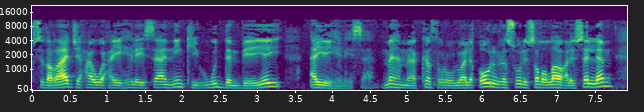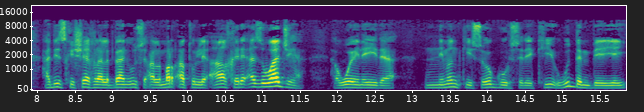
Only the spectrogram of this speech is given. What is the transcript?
sida raajixa waxay helaysaa ninkii ugu dambeeyey ayay helaysaa. Mahma kahuruu waa liqowli rasuuli sala allahu alay wasalam xadiiskii sheekh alalbani uus almar'atu liaakhiri aswaajiha haweenayda nimankii soo guursaday kii ugu dambeeyey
